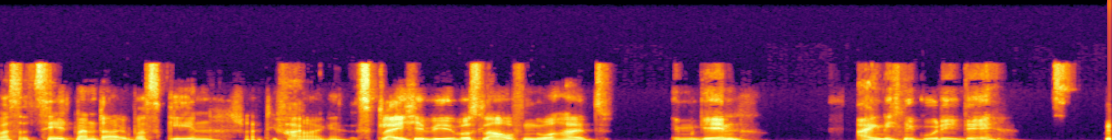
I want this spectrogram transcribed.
was erzählt man da übers Gehen? Ist halt die Frage. Das gleiche wie übers Laufen, nur halt im Gehen. Eigentlich eine gute Idee.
